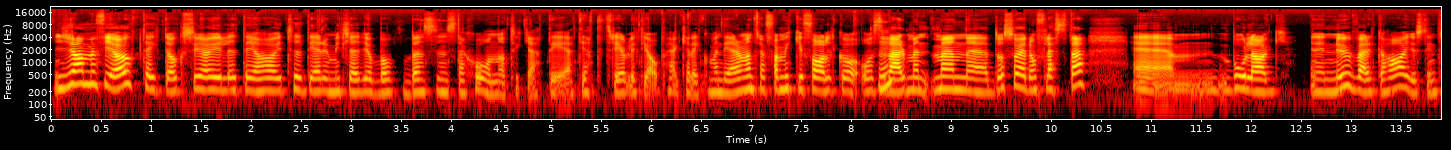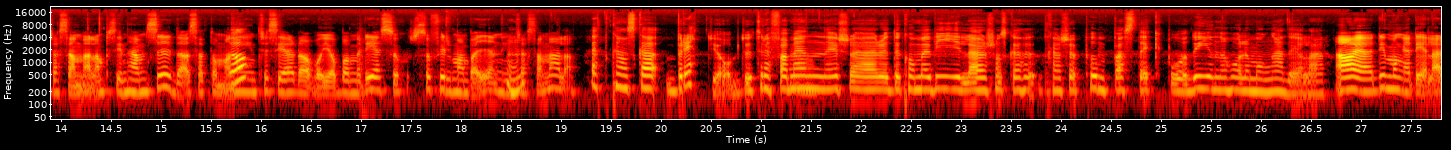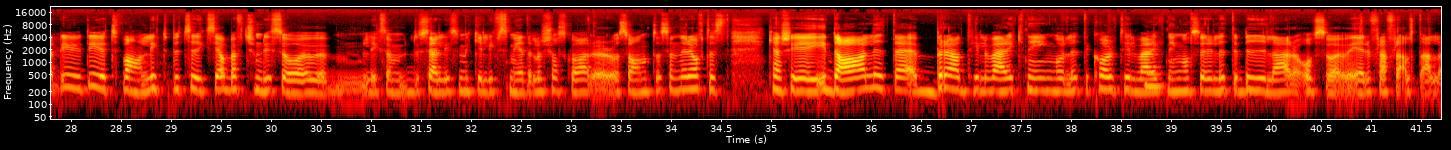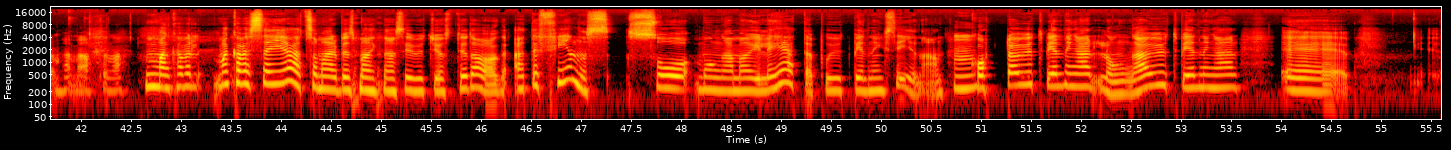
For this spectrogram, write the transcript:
Ja men för jag upptäckte också, jag, är lite, jag har ju tidigare i mitt liv jobbat på bensinstation och tycker att det är ett jättetrevligt jobb. Jag kan rekommendera, man träffar mycket folk och, och sådär. Men, men eh, då så är de flesta eh, bolag nu verkar ha just intresseanmälan på sin hemsida. Så att om man Ja. är intresserad av att jobba med det så, så fyller man bara i en intresseanmälan. Ett ganska brett jobb. Du träffar människor, det kommer bilar som ska kanske pumpa däck på. Det innehåller många delar. Ja, ja, det är många delar. Det är det är ett vanligt butiksjobb eftersom det är så, eh, liksom, du säljer så mycket livsmedel och kioskvaror och sånt. Och sen är det oftast kanske idag lite brödtillverkning och lite korvtillverkning och så är det lite bilar och så är det framförallt alla de här mötena. Man kan, väl, man kan väl säga att som arbetsmarknaden ser ut just idag att det finns så många möjligheter på utbildningssidan. Mm. Korta utbildningar, långa utbildningar. Eh,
